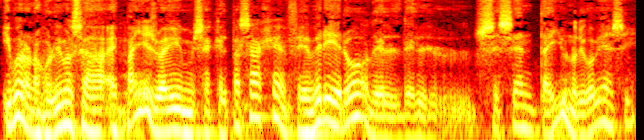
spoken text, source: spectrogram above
Y bueno, nos volvimos a España y yo ahí me saqué el pasaje en febrero del, del 61, digo bien, sí.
